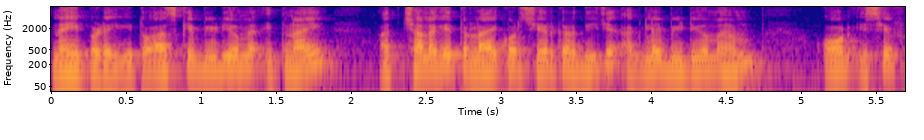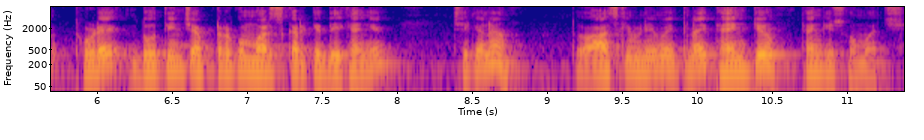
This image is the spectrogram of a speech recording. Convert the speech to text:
नहीं पड़ेगी। तो आज के वीडियो में इतना ही। अच्छा लगे तो लाइक और शेयर कर दीजिए। अगले वीडियो में हम और इसे थोड़े दो तीन चैप्टर को मर्ज करके देखेंगे। ठीक है ना? तो आज के वीडियो में इतना ही। Thank you thank you so much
